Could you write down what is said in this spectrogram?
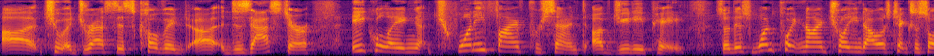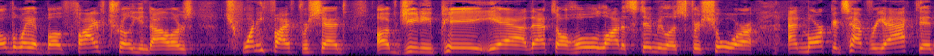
uh, to address this COVID uh, disaster, equaling 25% of GDP. So this $1.9 trillion takes us all the way above $5 trillion, 25% of GDP. Yeah, that's a whole lot of stimulus for sure. And markets have reacted.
